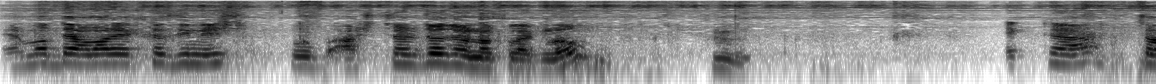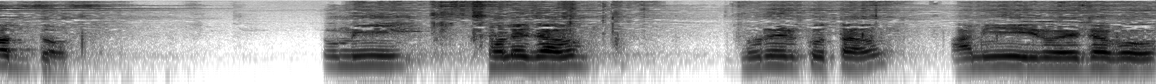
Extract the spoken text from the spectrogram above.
এর মধ্যে আমার একটা জিনিস খুব আশ্চর্যজনক লাগল। হুম। একটা চদ্দ। তুমি চলে যাও দূরের কোথাও। আমি রয়ে যাব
